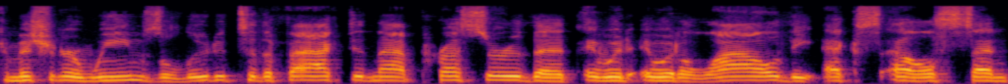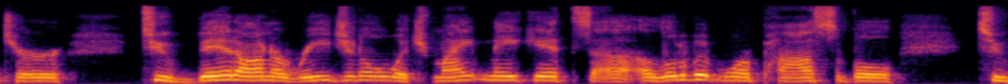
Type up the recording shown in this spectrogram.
Commissioner Weems alluded to the fact in that presser that it would it would allow the Xcel Center to bid on a regional, which might make it uh, a little bit more possible to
